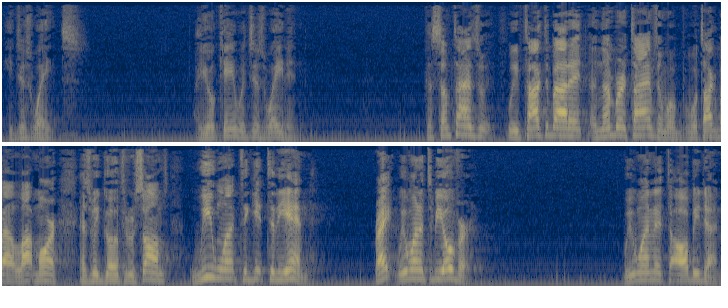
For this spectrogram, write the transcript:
He just waits. Are you okay with just waiting? Because sometimes we've talked about it a number of times, and we'll, we'll talk about it a lot more as we go through Psalms. We want to get to the end, right? We want it to be over. We want it to all be done.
